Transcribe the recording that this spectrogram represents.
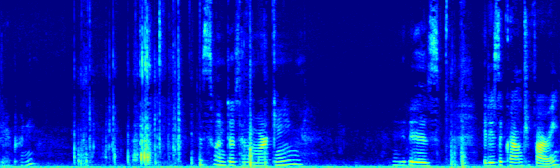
Very pretty. This one does have a marking. It is, it is a Crown Trifari.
